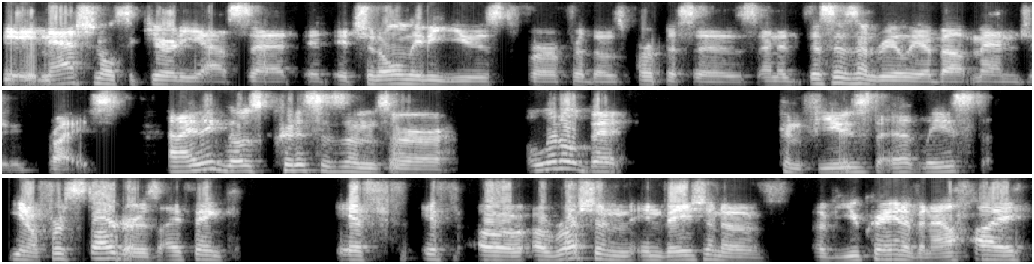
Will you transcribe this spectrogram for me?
be a national security asset. It, it should only be used for, for those purposes. And it, this isn't really about managing price. And I think those criticisms are a little bit confused, at least. You know, for starters, I think if if a, a Russian invasion of of Ukraine of an ally,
